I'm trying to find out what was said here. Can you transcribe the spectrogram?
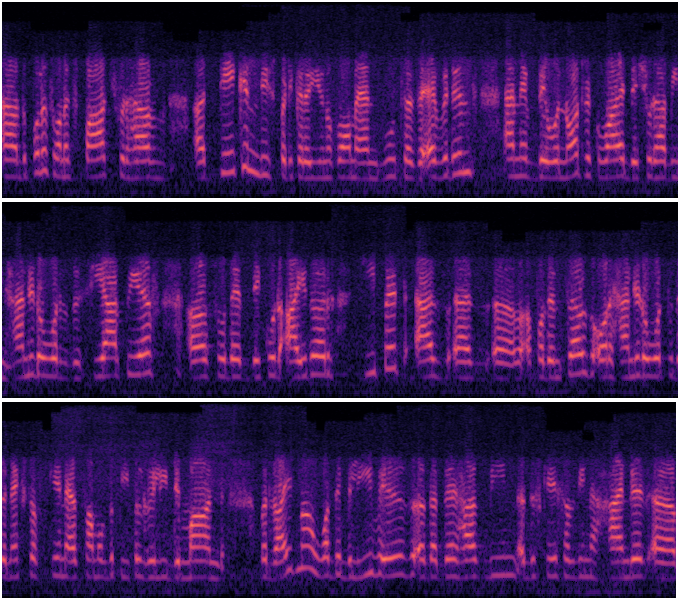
Uh, the police on its part should have uh, taken these particular uniform and boots as evidence and if they were not required they should have been handed over to the CRPF uh, so that they could either keep it as as uh, for themselves or hand it over to the next of kin as some of the people really demand but right now, what they believe is uh, that there has been uh, this case has been handed uh,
